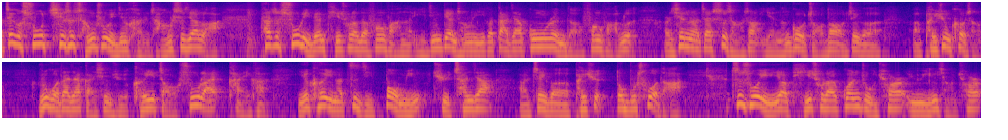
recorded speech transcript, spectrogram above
这个书其实成熟已经很长时间了啊。它这书里边提出来的方法呢，已经变成了一个大家公认的方法论，而且呢，在市场上也能够找到这个呃培训课程。如果大家感兴趣，可以找书来看一看，也可以呢自己报名去参加啊，这个培训都不错的啊。之所以要提出来关注圈与影响圈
